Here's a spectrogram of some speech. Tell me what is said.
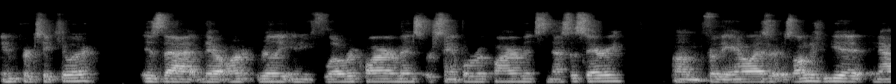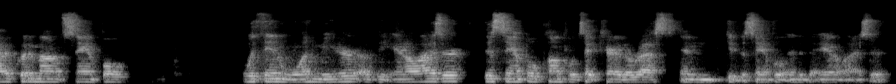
in particular is that there aren't really any flow requirements or sample requirements necessary um, for the analyzer. As long as you get an adequate amount of sample within one meter of the analyzer, this sample pump will take care of the rest and get the sample into the analyzer.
